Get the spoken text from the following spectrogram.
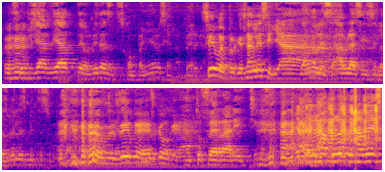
Pues ya, ya te olvidas de tus compañeros y a la verga. Sí, güey, porque sales y ya. Ya no les hablas y si los ves les metes su puta Pues sí, güey, es como que, ah. En tu Ferrari, chingas. Yo también me acuerdo que una vez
